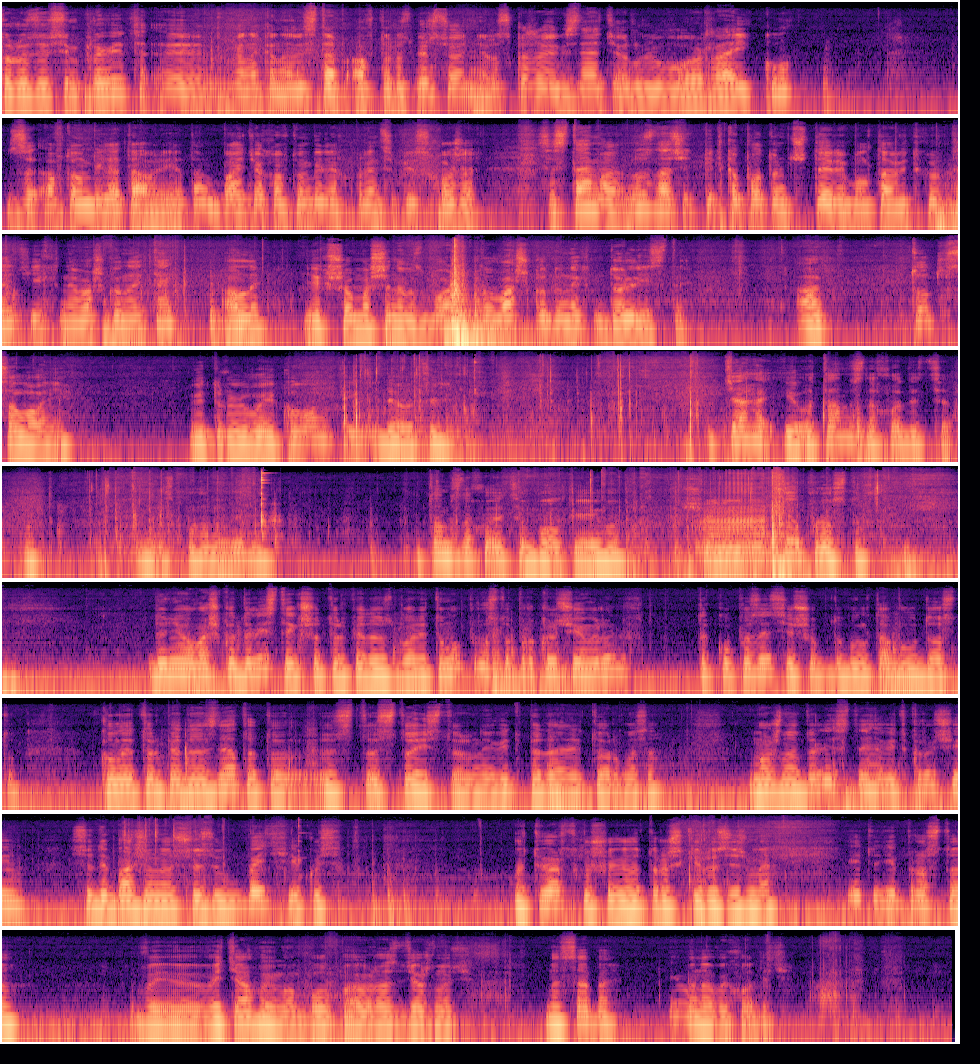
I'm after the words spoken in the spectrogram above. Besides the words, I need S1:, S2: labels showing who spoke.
S1: Друзі, всім привіт! Е, Ви на каналі Степ Авторозбір. Сьогодні розкажу, як зняти рульову рейку з автомобіля Таврія. Там в багатьох автомобілях, в принципі, схожа система. Ну, значить, під капотом 4 болта відкрутить, їх не важко знайти, але якщо машина в зборі, то важко до них долізти. А тут в салоні від рульової колонки йде оцей тяга, і отам знаходиться. От, погано видно. Там знаходиться болт. Я його щойно відкрив просто. До нього важко долізти, якщо торпеда в зборі. Тому просто прокручуємо руль в таку позицію, щоб до болта був доступ. Коли торпеда знята, то з, з тої сторони від педалі тормоза можна долізти, відкручуємо. Сюди бажано щось вбити, якусь отвертку, що його трошки розіжме. І тоді просто витягуємо, бо дьорнуть на себе і вона виходить.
